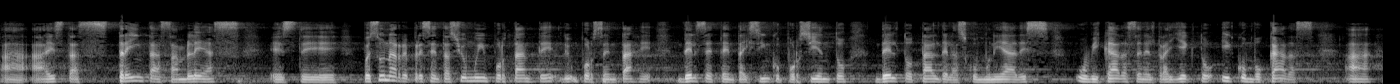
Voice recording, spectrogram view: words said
a, estas 30 asambleas, este, pues una representación muy importante de un porcentaje del 75% del total de las comunidades ubicadas en el trayecto y convocadas a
